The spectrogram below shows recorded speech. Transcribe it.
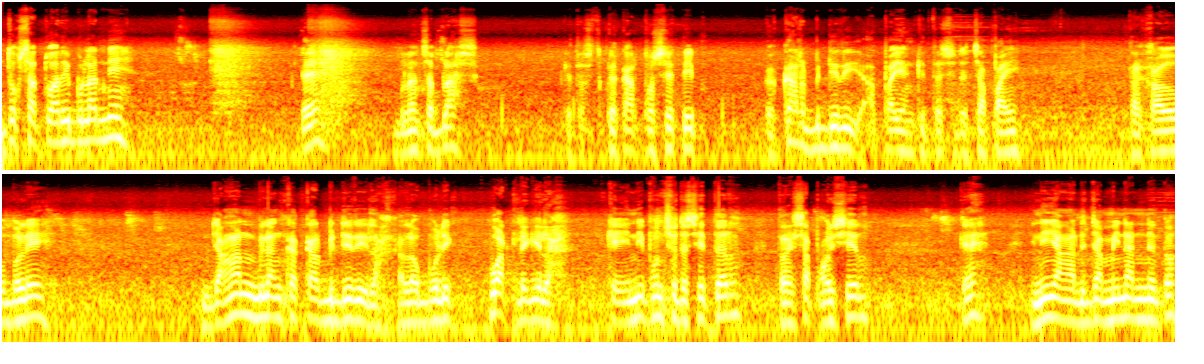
untuk satu hari bulan nih oke bulan 11 kita kekal positif kekal berdiri apa yang kita sudah capai. Dan kalau boleh jangan bilang kekal berdiri lah kalau boleh kuat lagi lah. Oke ini pun sudah setter teresap oil oke. Ini yang ada jaminannya tuh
